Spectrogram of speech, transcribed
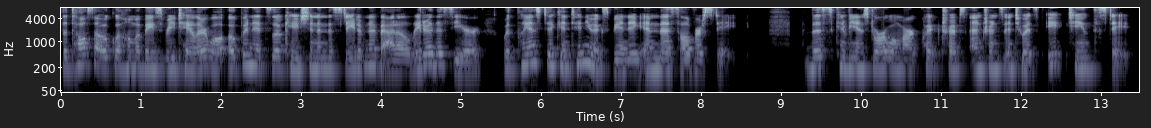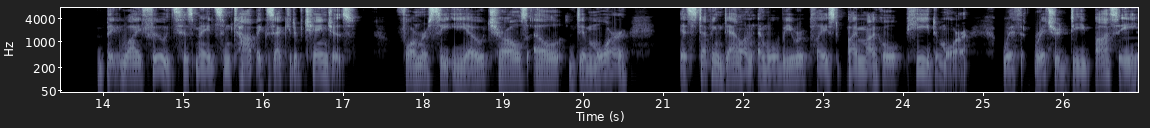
The Tulsa, Oklahoma based retailer will open its location in the state of Nevada later this year with plans to continue expanding in the Silver State. This convenience store will mark QuikTrip's entrance into its 18th state. Big Y Foods has made some top executive changes. Former CEO Charles L. D'Amore is stepping down and will be replaced by Michael P. D'Amore, with Richard D. Bosse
